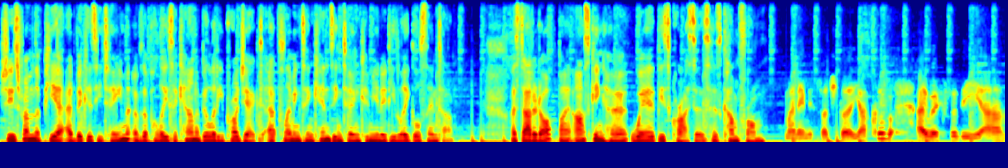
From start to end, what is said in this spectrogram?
She's from the peer advocacy team of the Police Accountability Project at Flemington Kensington Community Legal Centre. I started off by asking her where this crisis has come from. My name is Sajda Yaqub. I work for the um,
